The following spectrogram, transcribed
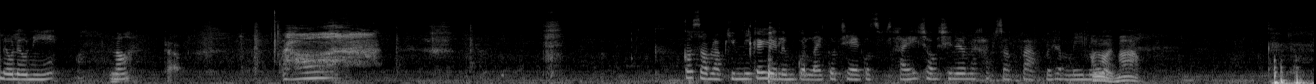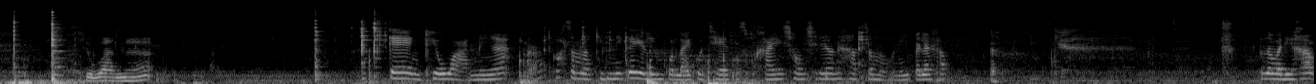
เร็วๆนี้ เนาะครับ อ่า ก็สำหรับคลิปนี้ก็อย่าลืมกดไลค์ กดแชร์ กด subscribe ให้ช่องช anel นะครับสำหรับฝากไปทำเมนู อร่อยมากเขียวหวานเนื้อ แกงเขียวหวานเนื้อครับก็สำหรับคลิปนี้ก็อย่าลืมกดไลค์ กดแชร์ กด subscribe ให้ช่องช anel นะครับสำหรับวันนี้ไปแล้วครับ สวัสดีครับ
